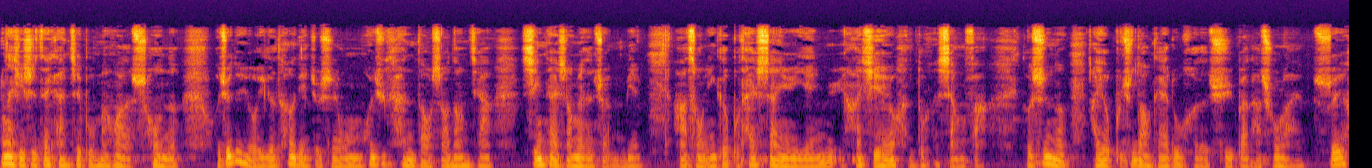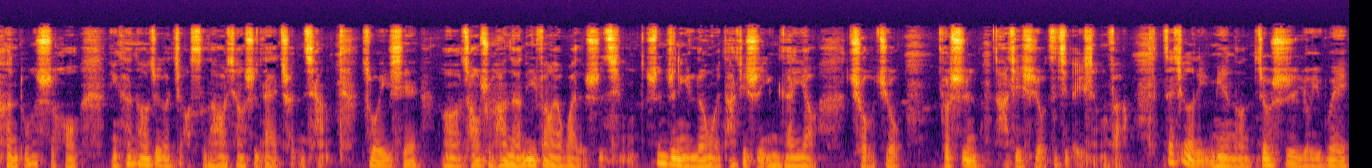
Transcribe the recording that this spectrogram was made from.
那其实，在看这部漫画的时候呢，我觉得有一个特点，就是我们会去看到少当家心态上面的转变。他从一个不太善于言语，他其实有很多的想法，可是呢，他又不知道该如何的去表达出来。所以很多时候，你看到这个角色，他好像是在逞强，做一些呃超出他能力范围外的事情，甚至你认为他其实应该要求救。可是他其实有自己的一个想法，在这个里面呢，就是有一位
